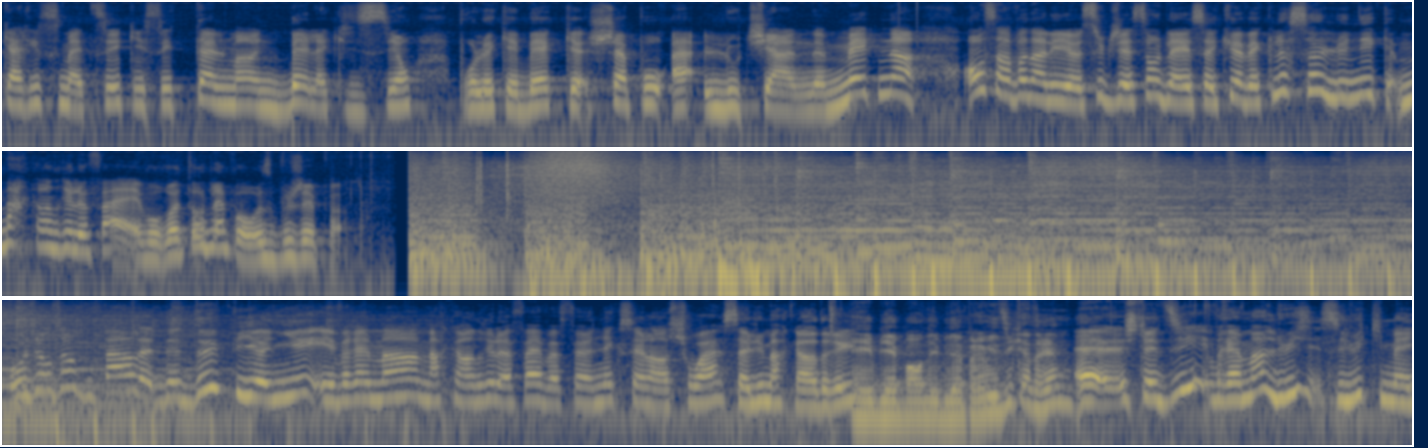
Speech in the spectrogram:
charismatique et c'est tellement une belle acquisition pour le Québec. Chapeau à Luciane. Maintenant, on s'en va dans les euh, suggestions de la SAQ avec le seul, l'unique Marc-André Lefebvre. Au retour de la pause, bougez pas. Aujourd'hui, on vous parle de deux pionniers et vraiment, Marc-André Lefebvre a fait un excellent choix. Salut Marc-André. Eh bien, bon début d'après-midi, Catherine. Euh, je te dis, vraiment, lui, c'est lui qui m'in-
